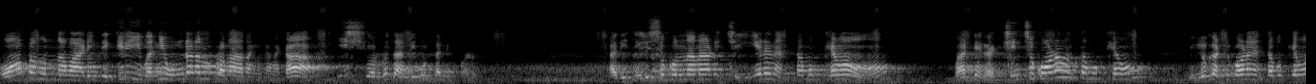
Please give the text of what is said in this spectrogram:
కోపమున్న వాడి దగ్గర ఇవన్నీ ఉండడం ప్రమాదం కనుక ఈశ్వరుడు దాన్ని ఉండనివ్వడు. అది తెలుసుకున్ననాడు చెయ్యడం ఎంత ముఖ్యమో వాటిని రక్షించుకోవడం ఎంత ముఖ్యం ఇల్లు కట్టుకోవడం ఎంత ముఖ్యమో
